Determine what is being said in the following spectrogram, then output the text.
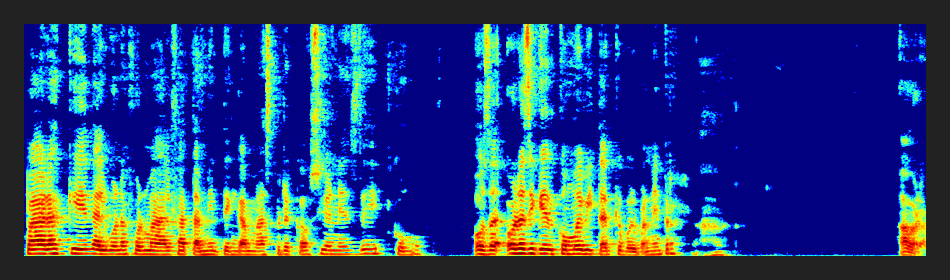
para que de alguna forma Alpha también tenga más precauciones de cómo, o sea, ahora sí que cómo evitar que vuelvan a entrar. Ajá. Ahora.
